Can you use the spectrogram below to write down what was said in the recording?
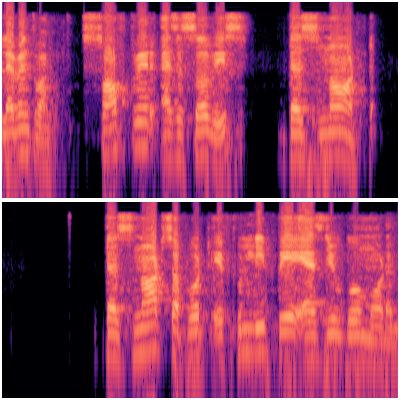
11th one. Software as a service does not does not support a fully pay as you go model.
